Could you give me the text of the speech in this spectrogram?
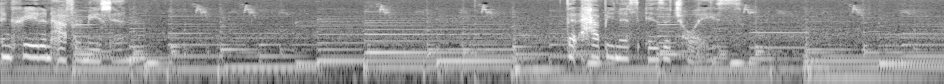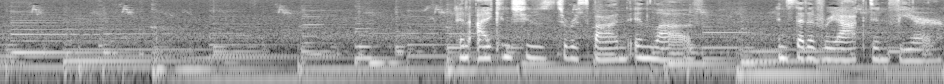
And create an affirmation that happiness is a choice. And I can choose to respond in love instead of react in fear.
